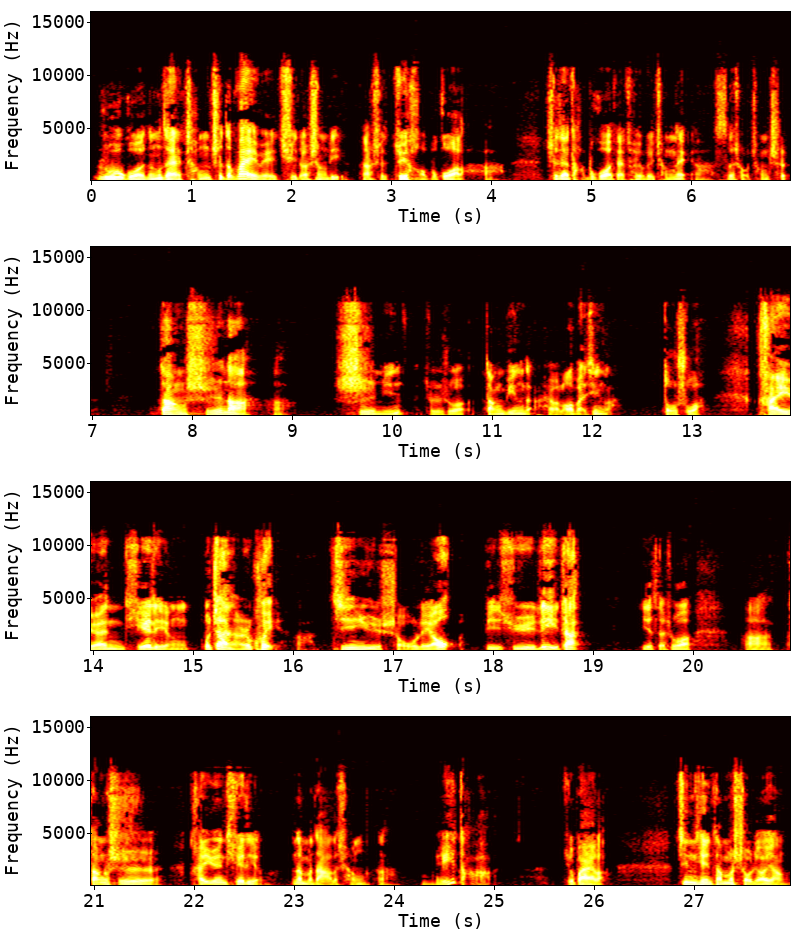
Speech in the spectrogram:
如果能在城池的外围取得胜利，那是最好不过了啊！实在打不过，再退回城内啊，死守城池。当时呢，啊，市民就是说当兵的，还有老百姓啊，都说开元铁岭不战而溃啊，今欲守辽，必须力战。意思说，啊，当时开元铁岭那么大的城啊，没打就败了。今天咱们守辽阳，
